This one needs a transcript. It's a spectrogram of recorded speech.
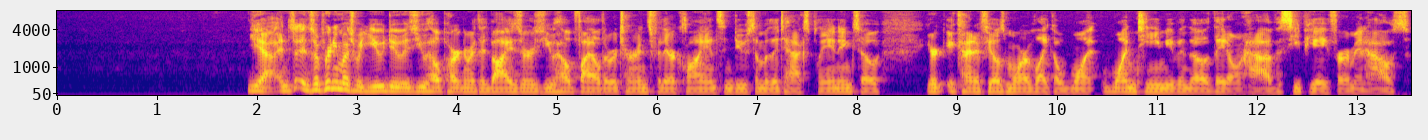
Yeah, and so, and so pretty much what you do is you help partner with advisors, you help file the returns for their clients and do some of the tax planning. So you're, it kind of feels more of like a one one team, even though they don't have a CPA firm in house.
